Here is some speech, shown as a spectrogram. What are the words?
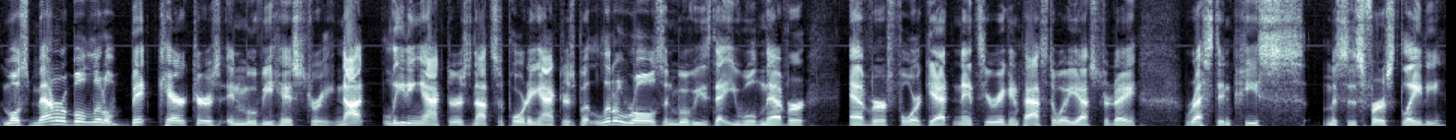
The most memorable little bit characters in movie history. Not leading actors, not supporting actors, but little roles in movies that you will never, ever forget. Nancy Reagan passed away yesterday. Rest in peace, Mrs. First Lady.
